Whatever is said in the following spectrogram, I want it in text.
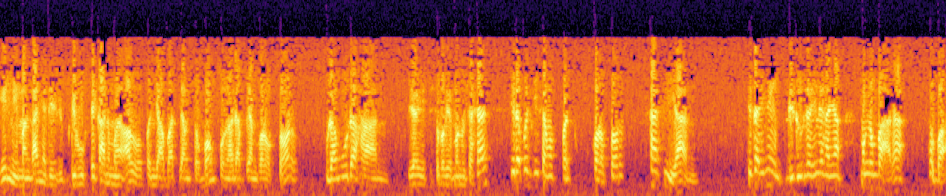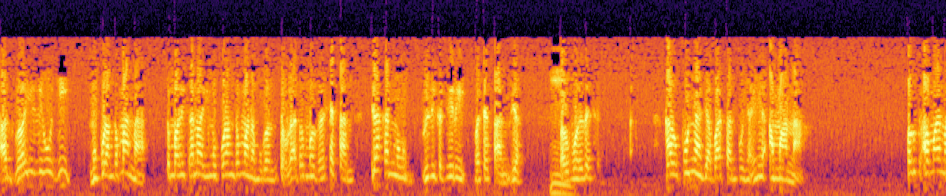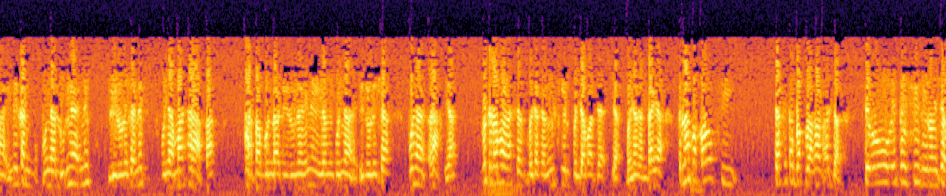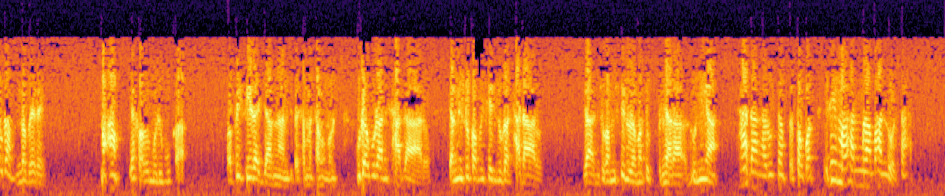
Ini makanya dibuktikan oleh Allah penjabat yang sombong, pengadap yang koruptor. Mudah-mudahan ya itu sebagai manusia saya tidak benci sama koruptor. Kasihan. Kita ini di dunia ini hanya mengembara, cobaan, lagi diuji, mau pulang ke mana? Kembalikan lagi mau pulang ke mana? Bukan ke surga atau mau ke setan? Silahkan mau ini ke kiri, ke setan. Ya, Hmm. Kalau boleh kalau punya jabatan punya ini amanah. Harus amanah. Ini kan punya dunia ini di Indonesia ini punya masyarakat. Harta benda di dunia ini yang punya Indonesia punya rakyat. Tapi kenapa rakyat banyak yang miskin, pejabat ya, ya, banyak yang kaya? Kenapa korupsi? Ya kita belak belakang aja. Seluruh itu sih di Indonesia udah nggak beres. Maaf ya kalau mau dibuka. Tapi tidak jangan kita sama-sama mudah-mudahan sadar. Yang itu miskin juga sadar ya di suka miskin sudah masuk penjara dunia. Sadar harusnya tobat ini malahan menambahan dosa.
